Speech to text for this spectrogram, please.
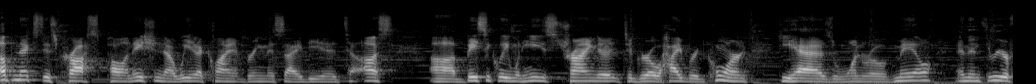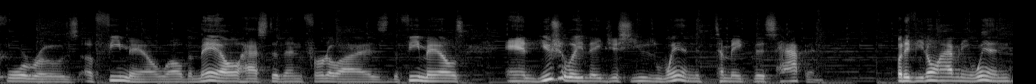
Up next is cross pollination. Now, we had a client bring this idea to us. Uh, basically, when he's trying to, to grow hybrid corn, he has one row of male and then three or four rows of female. Well, the male has to then fertilize the females, and usually they just use wind to make this happen. But if you don't have any wind,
